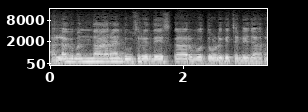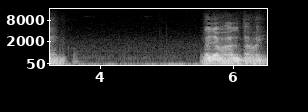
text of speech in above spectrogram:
अलग बंदा आ रहा है दूसरे देश का और वो तोड़ के चले जा रहे हैं इनको। गजब हाल था भाई।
